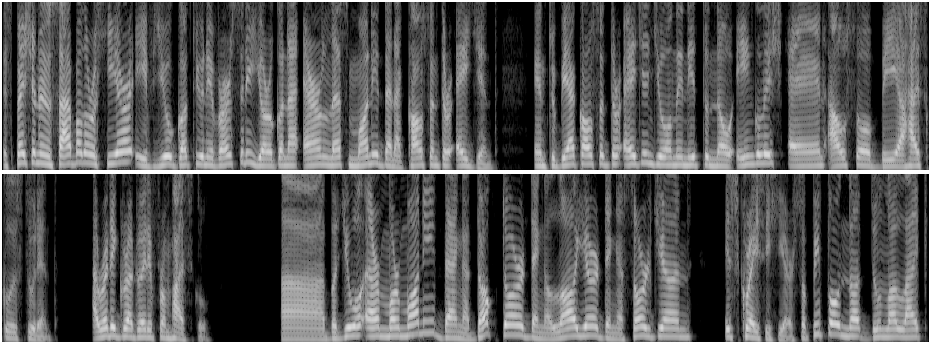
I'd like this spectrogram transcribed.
Especially in Salvador, here, if you go to university, you're going to earn less money than a call center agent. And to be a call center agent, you only need to know English and also be a high school student. I already graduated from high school. Uh, but you will earn more money than a doctor, than a lawyer, than a surgeon, it's crazy here. So people not do not like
